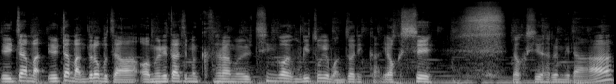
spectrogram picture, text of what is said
일단 마- 일단 만들어 보자 엄연히 따지면 그 사람을 친 건 우리 쪽이 먼저니까 역시 역시 다릅니다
